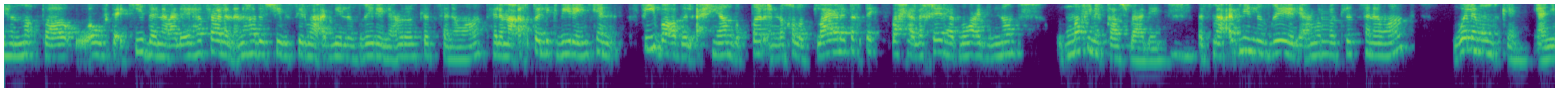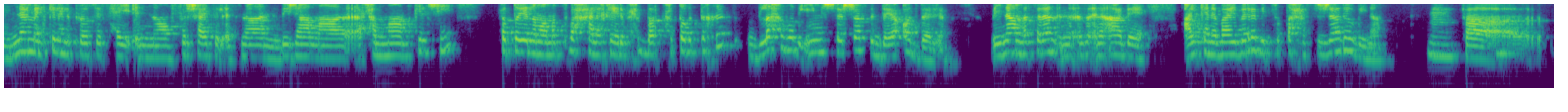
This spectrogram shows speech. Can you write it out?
بهالنقطة أو تأكيدا عليها. فعلا أنا هذا الشيء بصير مع ابني الصغير اللي عمره ثلاث سنوات. هلا مع أخته الكبيرة يمكن في بعض الأحيان بضطر إنه خلص طلعي على تختك تصبحي على خير هذا موعد النوم وما في نقاش بعدين. بس مع ابني الصغير اللي عمره ثلاث سنوات ولا ممكن. يعني بنعمل كل هالبروسيس هي إنه فرشايه الأسنان بيجامة حمام كل شيء. حطه يلا ماما تصبح على خير بحبك بحطه بالتخت بلحظة بقيم الشرشف بده يقعد برا. بينام مثلا إنه إذا أنا قاعدة على الكنباية برا بيتسطح على السجادة وبينام ف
